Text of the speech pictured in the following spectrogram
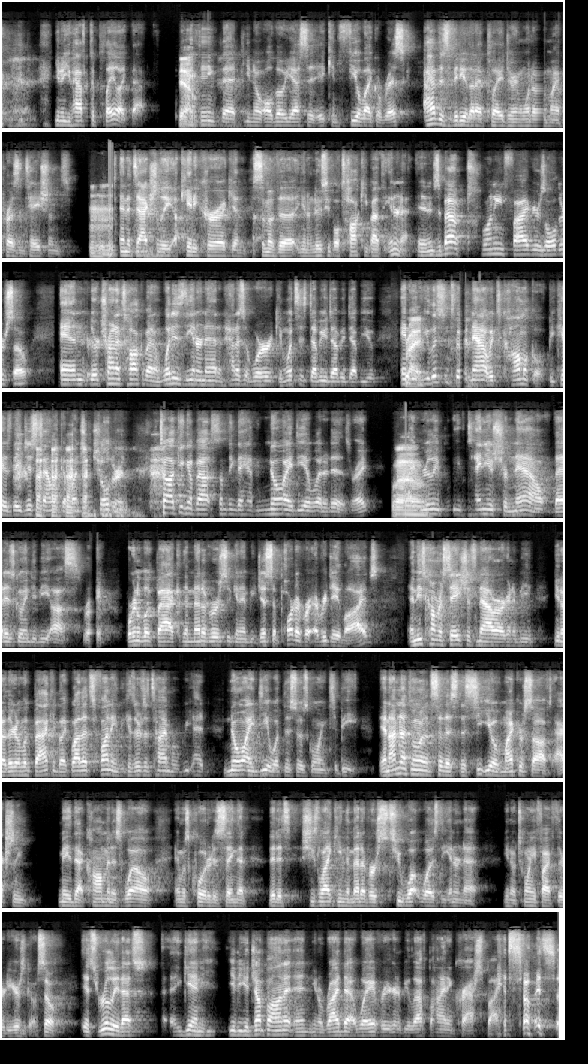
you know, you have to play like that. Yeah. I think that, you know, although yes, it, it, can feel like a risk. I have this video that I played during one of my presentations. Mm-hmm. And it's actually Katie Couric and some of the, you know, news people talking about the internet. And it's about 25 years old or so. And they're trying to talk about it. What is the internet and how does it work? And what's this www? And right. if you listen to it now, it's comical because they just sound like a bunch of children talking about something they have no idea what it is, right? Wow. I really believe 10 years from now, that is going to be us, right? We're going to look back, the metaverse is going to be just a part of our everyday lives. And these conversations now are going to be, you know, they're going to look back and be like, wow, that's funny because there's a time where we had no idea what this was going to be. And I'm not the one that said this. The CEO of Microsoft actually made that comment as well and was quoted as saying that that it's she's liking the metaverse to what was the internet you know 25 30 years ago. So it's really that's again either you jump on it and you know ride that wave or you're going to be left behind and crashed by it. So it's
